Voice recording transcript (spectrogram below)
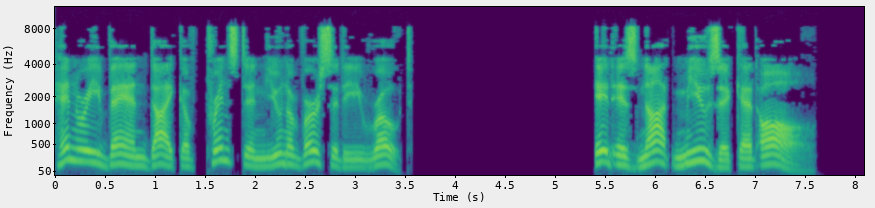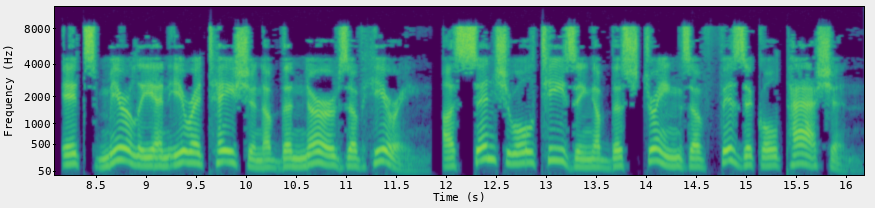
Henry Van Dyke of Princeton University wrote, It is not music at all. It's merely an irritation of the nerves of hearing, a sensual teasing of the strings of physical passion.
